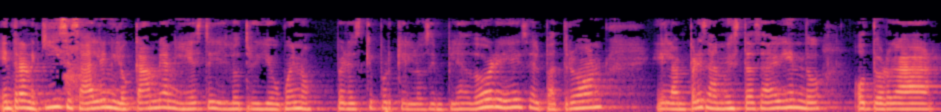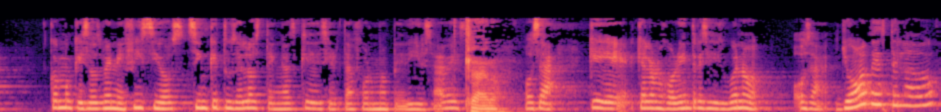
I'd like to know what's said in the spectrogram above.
entran aquí y se salen y lo cambian y esto y el otro. Y yo, bueno, pero es que porque los empleadores, el patrón, eh, la empresa no está sabiendo otorgar como que esos beneficios sin que tú se los tengas que de cierta forma pedir, ¿sabes? Claro. O sea, que, que a lo mejor entres y dices, bueno, o sea, yo de este lado,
